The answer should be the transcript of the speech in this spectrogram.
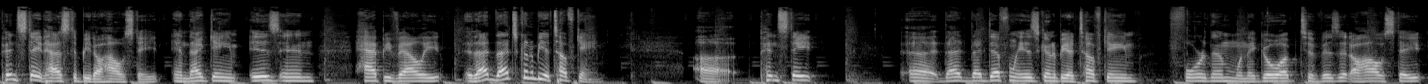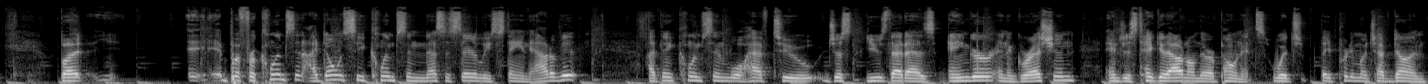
Penn State has to beat Ohio State, and that game is in Happy Valley. That that's going to be a tough game. Uh, Penn State, uh, that that definitely is going to be a tough game for them when they go up to visit Ohio State, but. But for Clemson, I don't see Clemson necessarily staying out of it. I think Clemson will have to just use that as anger and aggression and just take it out on their opponents, which they pretty much have done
